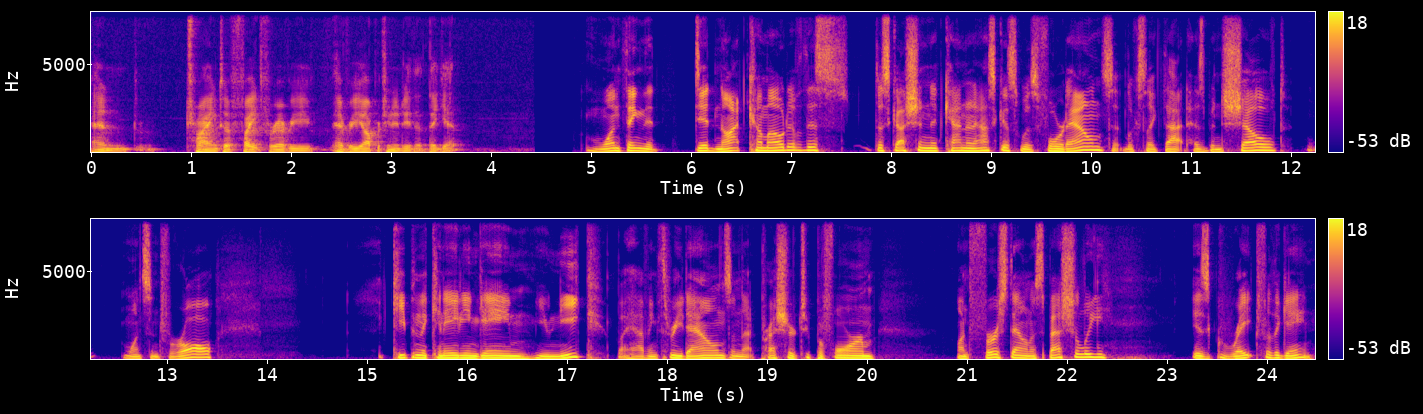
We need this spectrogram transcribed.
and trying to fight for every every opportunity that they get. One thing that did not come out of this discussion at Kananaskis was four downs. It looks like that has been shelved once and for all keeping the Canadian game unique by having three downs and that pressure to perform on first down, especially, is great for the game.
